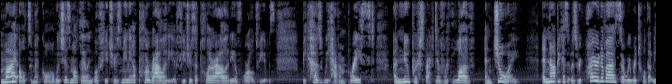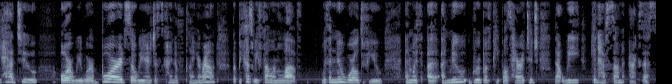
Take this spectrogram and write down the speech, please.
my ultimate goal, which is multilingual futures, meaning a plurality of futures, a plurality of worldviews, because we have embraced a new perspective with love and joy, and not because it was required of us or we were told that we had to, or we were bored, so we are just kind of playing around, but because we fell in love with a new worldview and with a, a new group of people's heritage that we can have some access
